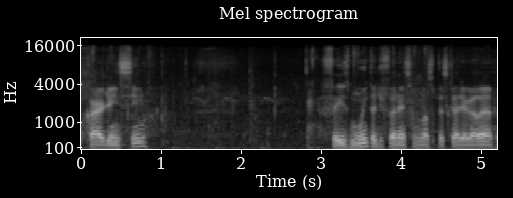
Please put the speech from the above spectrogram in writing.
o card aí em cima fez muita diferença na nossa pescaria, galera.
